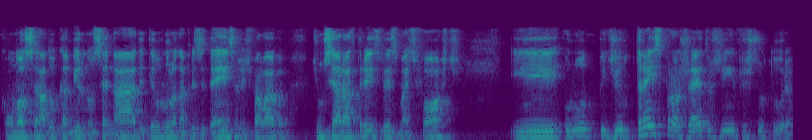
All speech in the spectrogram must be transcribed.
com o nosso senador Camilo no Senado e ter o Lula na presidência. A gente falava de um Ceará três vezes mais forte. E o Lula pediu três projetos de infraestrutura.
